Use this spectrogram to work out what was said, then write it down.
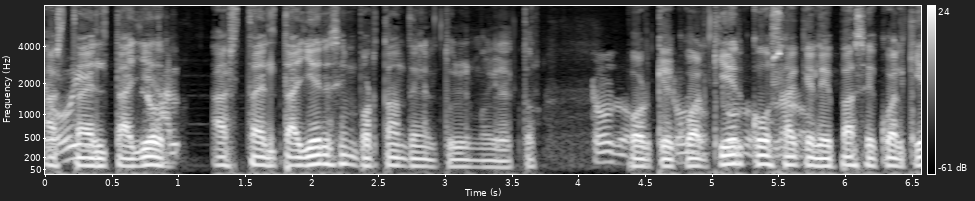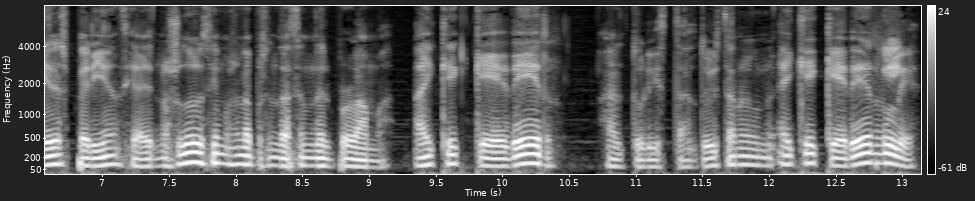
hasta el taller, hasta el taller es importante en el turismo, director. Todo, porque cualquier cosa que le pase, cualquier experiencia, nosotros decimos en la presentación del programa, hay que querer al turista, al turista no, hay que quererle,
